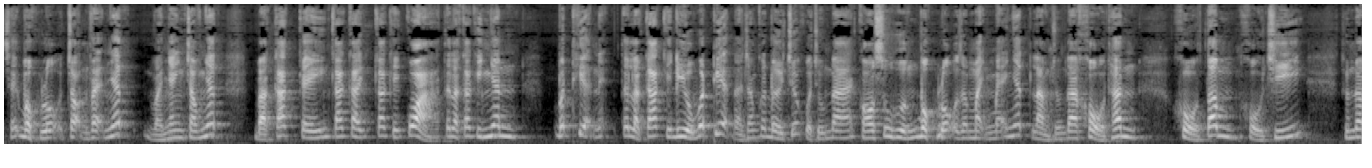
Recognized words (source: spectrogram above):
sẽ bộc lộ trọn vẹn nhất và nhanh chóng nhất và các cái các cái các cái quả tức là các cái nhân bất thiện ấy, tức là các cái điều bất thiện ở trong các đời trước của chúng ta ấy, có xu hướng bộc lộ ra mạnh mẽ nhất làm chúng ta khổ thân khổ tâm khổ trí. Chúng ta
